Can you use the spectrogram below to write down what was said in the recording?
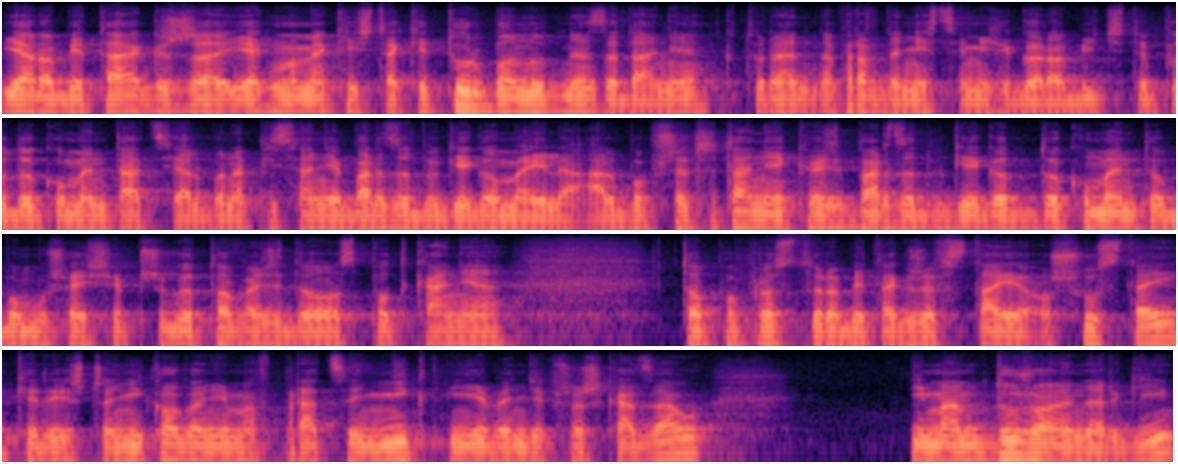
ja robię tak, że jak mam jakieś takie turbo nudne zadanie, które naprawdę nie chce mi się go robić, typu dokumentacja albo napisanie bardzo długiego maila, albo przeczytanie jakiegoś bardzo długiego dokumentu, bo muszę się przygotować do spotkania, to po prostu robię tak, że wstaję o 6, kiedy jeszcze nikogo nie ma w pracy, nikt mi nie będzie przeszkadzał i mam dużo energii,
